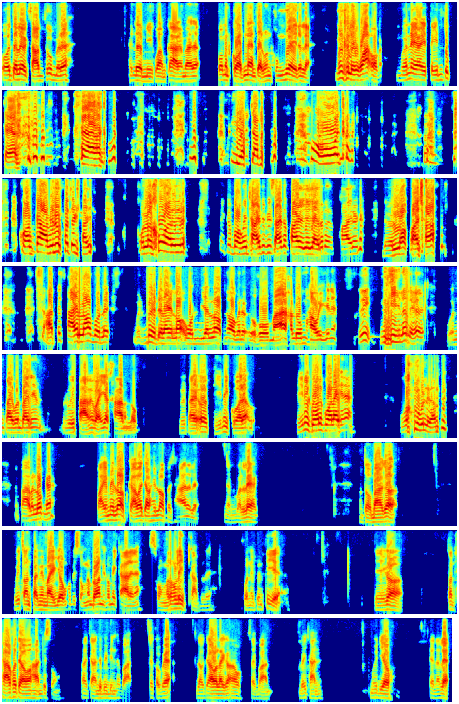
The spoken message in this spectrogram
พอพอจะเลิกสามทุ่มไปแล้วเริ่มมีความกล้ากันมาแล้วเพราะมันกอดแน่นจัดมันคงเมื่อยนั่นแหละ มันก็เลยว้าออก เหมือนไอ้ตีนตุ๊กแกแค่เหนียวจัด โอ้ยความกล้าไม่รู้มาจากไหนคนละขั้วเลยทีนะก็บอกไปฉายที่มีสายสะพายใหญ่ๆแล้วนะพายด้วยกันเดินเลาะป่าช้าสาดไปสายรอบหมดเลย มืดๆอะไรเลาะวนเวียนรอบนอกกันเลยโอ้โหหมาขลุมเห่าอีกทีเนี่ยเฮ้ยมีแล้วเหรอวนไปวนไปนี่ลุยป่าไม่ไหวอย่าคามันลบลุยไป เออ ผีไม่กลัวแล้ว ผีไม่กลัวแล้วกลัวอะไรทีนะกลัวงูเหลือมป่ามันลกนะไปไม่รอบกะว่าจะให้รอบประช้านั่นแหละนั่นวันแรกวันต่อมาก็วิตอนไปใหม่ๆโยมเขาไปส่งน้ำร้อนเขาไม่กล้าเลยนะส่งแล้วรีบกลับเลย คนในพื้นที่อะทีนี้ก็ตอนเช้าเขาจะเอาอาหารไปส่งอาจารย์จะไปบินทบาทแล้วก็แวะ เราจะเอาอะไรก็เอาใส่บาตรไว้ฉัน มือเดียวแค่นั้นแหละ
